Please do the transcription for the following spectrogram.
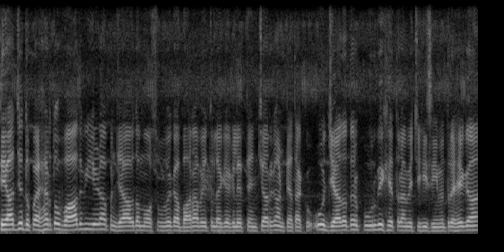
ਤੇ ਅੱਜ ਦੁਪਹਿਰ ਤੋਂ ਬਾਅਦ ਵੀ ਜਿਹੜਾ ਪੰਜਾਬ ਦਾ ਮੌਸਮ ਹੋਵੇਗਾ 12 ਵਜੇ ਤੋਂ ਲੈ ਕੇ ਅਗਲੇ 3-4 ਘੰਟਿਆਂ ਤੱਕ, ਉਹ ਜ਼ਿਆਦਾਤਰ ਪੂਰਬੀ ਖੇਤਰਾਂ ਵਿੱਚ ਹੀ ਸੀਮਿਤ ਰਹੇਗਾ।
